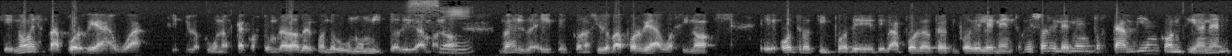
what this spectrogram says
que no es vapor de agua, lo que uno está acostumbrado a ver cuando un humito, digamos, ¿no? No es el, conocido vapor de agua, sino eh, otro tipo de, vapor, otro tipo de elementos. Esos elementos también contienen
